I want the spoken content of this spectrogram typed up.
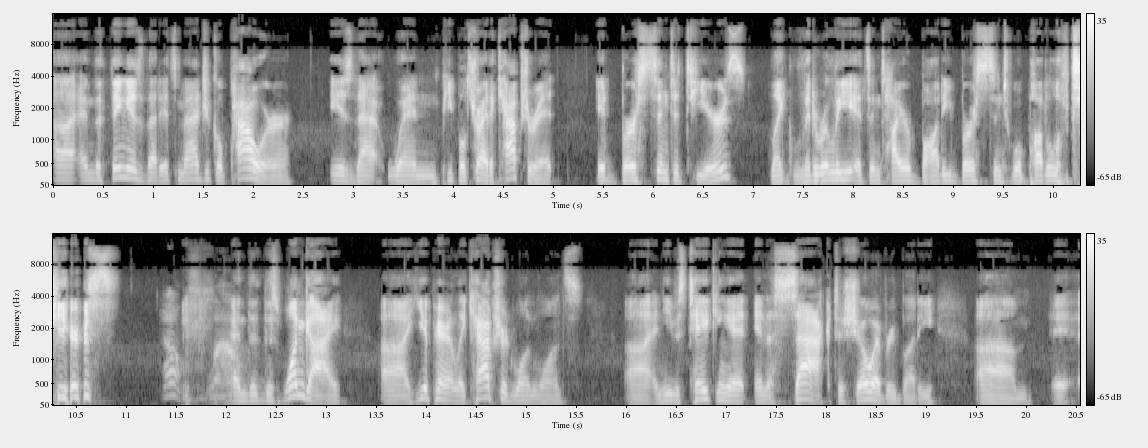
Uh, and the thing is that its magical power is that when people try to capture it, it bursts into tears. Like literally, its entire body bursts into a puddle of tears. Oh. Wow. And th- this one guy, uh, he apparently captured one once, uh, and he was taking it in a sack to show everybody. Um, it,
